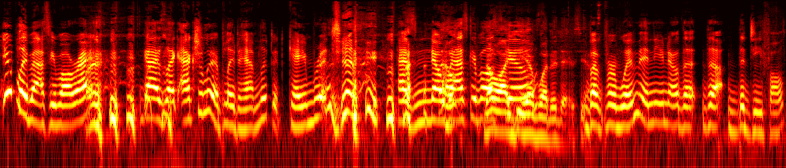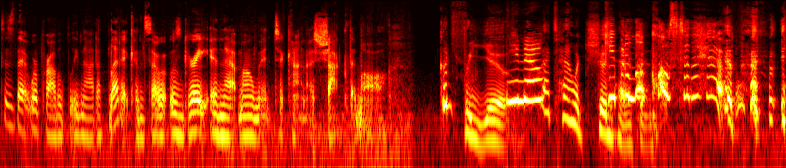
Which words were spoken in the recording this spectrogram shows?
you play basketball, right?" Guy's like, "Actually, I played Hamlet at Cambridge." and he has no, basketball no skills. idea what it is, yeah. But for women, you know, the the the default is that we're probably not athletic, and so it was great in that moment to kind of shock them all. Good for you. You know, that's how it should Keep it a little close to the hip.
